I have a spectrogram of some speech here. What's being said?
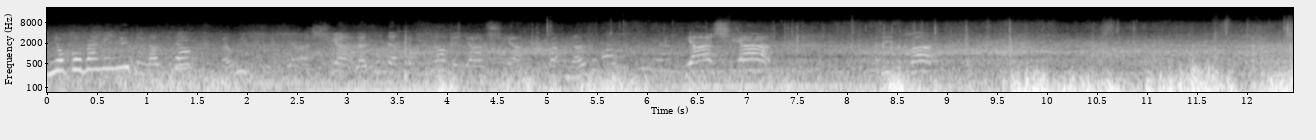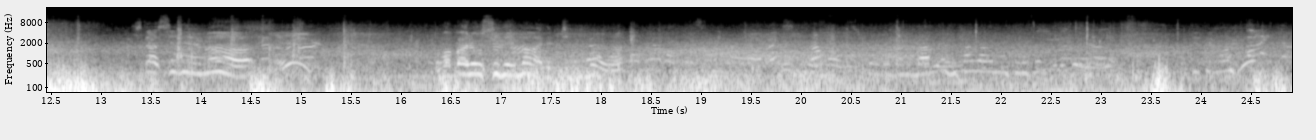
Ils n'ont pour 20 minutes, on a le temps. Bah oui, il y a un chien. Elle a dit d'attendre là, mais il y a un chien. Bah, on a le droit. Il y a un chien. Qui se. C'est un cinéma. Hein. Ah oui. On va pas aller au cinéma, les petits mouvements. Hein. Ah bah, j'ai pas regardé mon téléphone. What?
